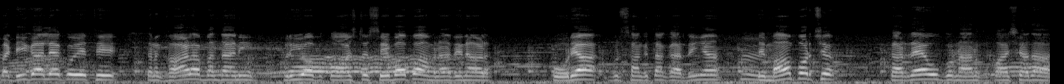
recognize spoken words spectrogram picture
ਵੱਡੀ ਗੱਲ ਹੈ ਕੋਈ ਇੱਥੇ ਤਨਖਾਹ ਵਾਲਾ ਬੰਦਾ ਨਹੀਂ ਫ੍ਰੀ ਆਫ ਕਾਸਟ ਸੇਵਾ ਭਾਵਨਾ ਦੇ ਨਾਲ ਹੋ ਰਿਹਾ ਗੁਰਸੰਗਤਾਂ ਕਰ ਰਹੀਆਂ ਤੇ ਮਹਾਂਪੁਰਸ਼ ਕਰ ਰਿਹਾ ਉਹ ਗੁਰੂ ਨਾਨਕ ਪਾਤਸ਼ਾਹ ਦਾ।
